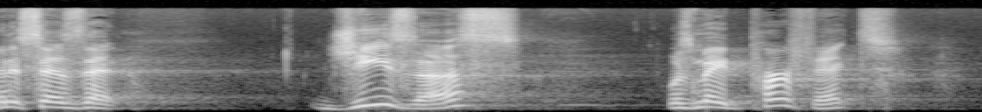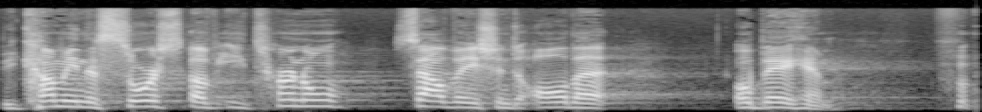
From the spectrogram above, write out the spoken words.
Then it says that Jesus was made perfect, becoming the source of eternal salvation to all that obey him. and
